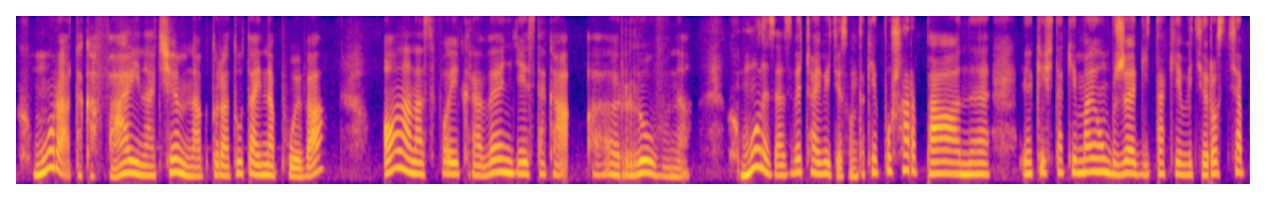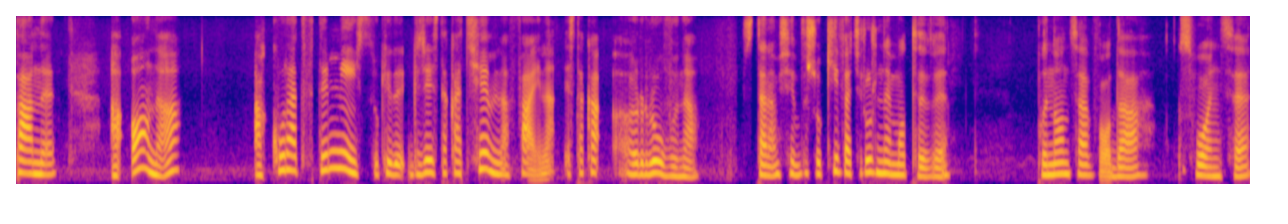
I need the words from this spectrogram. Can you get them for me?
chmura taka fajna, ciemna, która tutaj napływa, ona na swojej krawędzi jest taka e, równa. Chmury zazwyczaj, wiecie, są takie poszarpane, jakieś takie mają brzegi, takie, wiecie, rozciapane, a ona akurat w tym miejscu, kiedy, gdzie jest taka ciemna, fajna, jest taka równa. Staram się wyszukiwać różne motywy. Płynąca woda, słońce,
